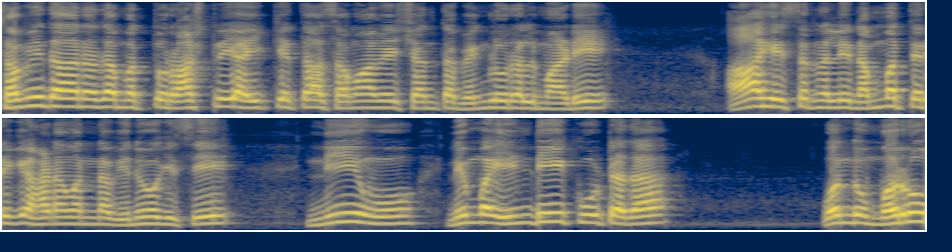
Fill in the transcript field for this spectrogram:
ಸಂವಿಧಾನದ ಮತ್ತು ರಾಷ್ಟ್ರೀಯ ಐಕ್ಯತಾ ಸಮಾವೇಶ ಅಂತ ಬೆಂಗಳೂರಲ್ಲಿ ಮಾಡಿ ಆ ಹೆಸರಿನಲ್ಲಿ ನಮ್ಮ ತೆರಿಗೆ ಹಣವನ್ನು ವಿನಿಯೋಗಿಸಿ ನೀವು ನಿಮ್ಮ ಇಂಡಿ ಕೂಟದ ಒಂದು ಮರು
